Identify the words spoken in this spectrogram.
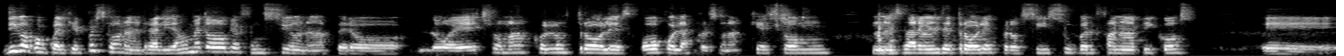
Digo, con cualquier persona, en realidad es un método que funciona, pero lo he hecho más con los troles o con las personas que son no necesariamente troles, pero sí súper fanáticos. eh,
